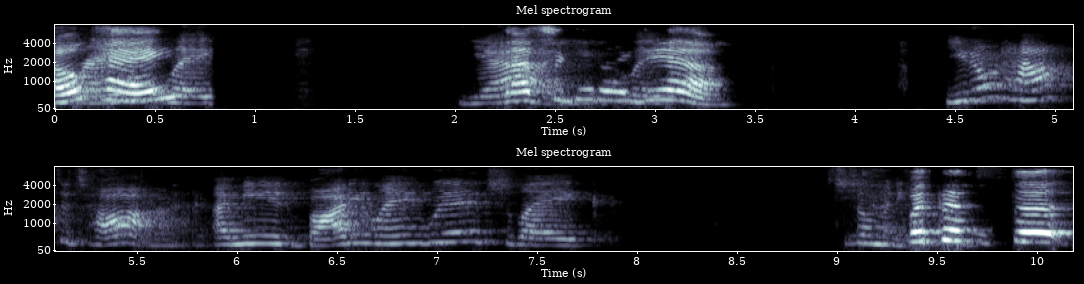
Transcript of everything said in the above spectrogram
Okay, Like, yeah, that's a good like, idea. you don't have to talk. I mean, body language, like so many. But the the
